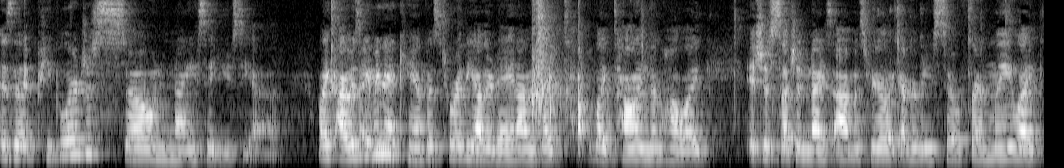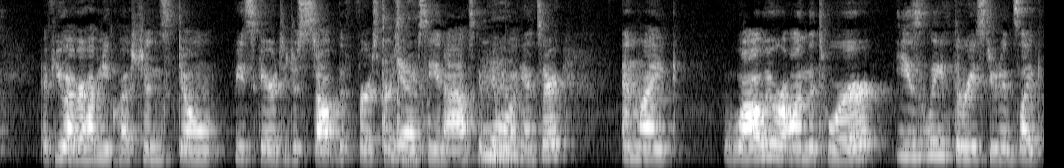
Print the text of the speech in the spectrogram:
is that people are just so nice at UCF. Like I was giving a campus tour the other day, and I was like, t- like telling them how like it's just such a nice atmosphere. Like everybody's so friendly. Like if you ever have any questions, don't be scared to just stop the first person Yeah. you see and ask, and people Yeah. will answer. And like while we were on the tour, easily three students like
